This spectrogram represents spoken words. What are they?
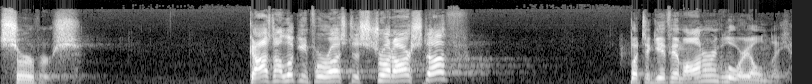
servers. God's not looking for us to strut our stuff, but to give Him honor and glory only.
